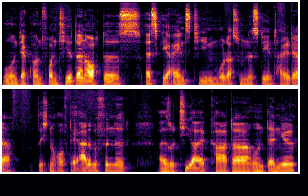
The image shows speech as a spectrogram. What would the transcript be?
Und der konfrontiert dann auch das SG1-Team oder zumindest den Teil, der sich noch auf der Erde befindet. Also Tia, Carter und Daniel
